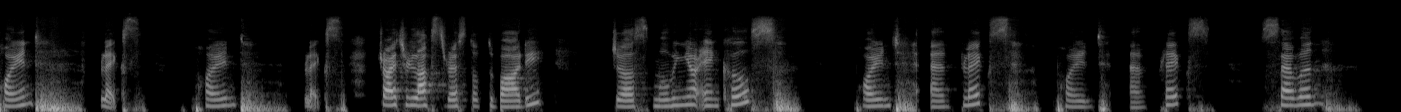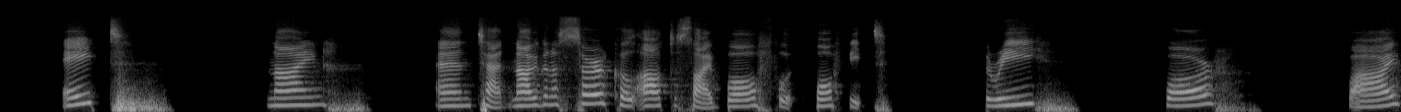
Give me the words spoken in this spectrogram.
Point, flex, point, flex. Try to relax the rest of the body. Just moving your ankles, point and flex, point and flex. Seven, eight, nine, and 10. Now we're gonna circle out to side, both foot, both feet three, four, five,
